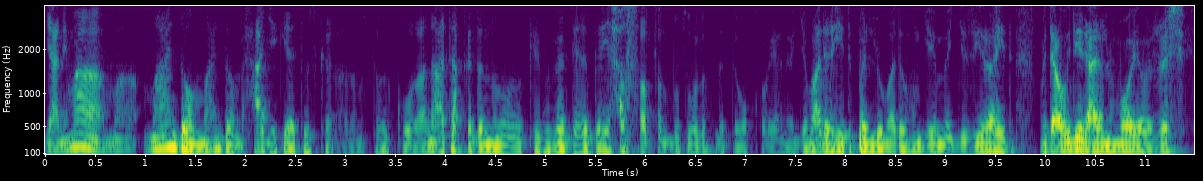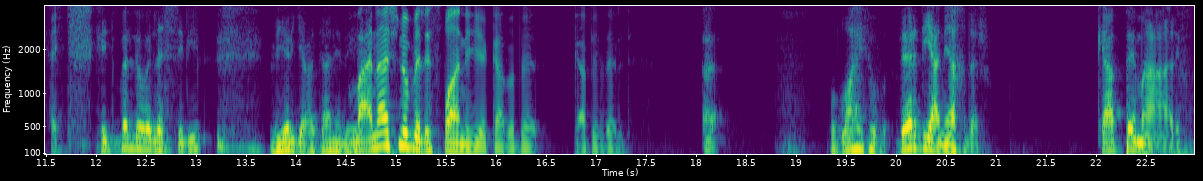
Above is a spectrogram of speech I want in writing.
يعني ما ما ما عندهم ما عندهم حاجة كده تذكر على مستوى الكورة. أنا أعتقد إنه كيبو فيردي هتبقى هي حصلت البطولة ده التوقع يعني الجماعه دي هيتبلوا ما دام هم جايين من الجزيرة هيت- متعودين على الموية والرش. هيتبلوا ولا السنين. ويرجعوا تاني ل- معناه شنو بالإسباني هي كابي بير... كابي فيردي والله شوف فيردي يعني أخضر. كابي ما عارف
